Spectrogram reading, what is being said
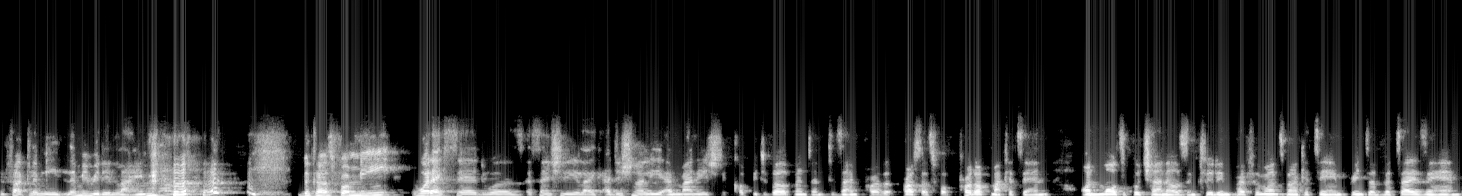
in fact, let me let me read a line. because for me, what I said was essentially like additionally, I managed the copy development and design product process for product marketing on multiple channels, including performance marketing, print advertising,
